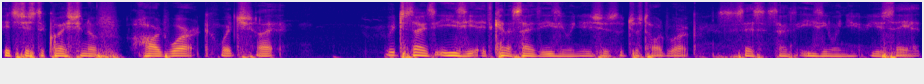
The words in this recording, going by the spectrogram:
it's just a question of hard work, which I, which sounds easy. It kind of sounds easy when you it's just just hard work. It says it sounds easy when you you say it,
